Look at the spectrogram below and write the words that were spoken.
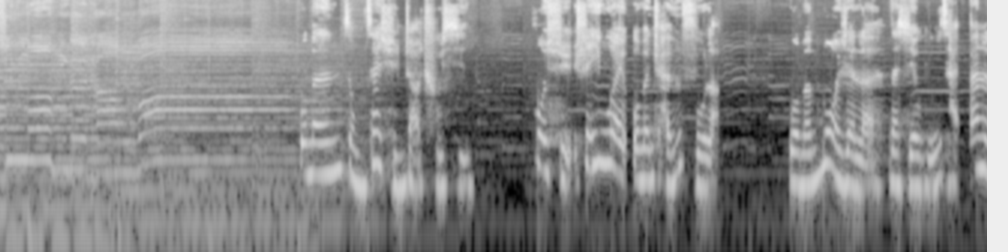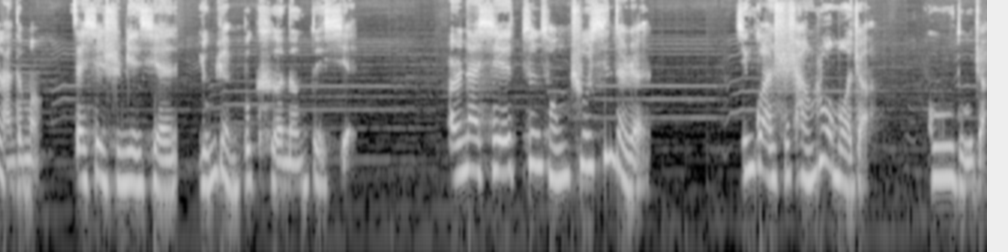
寂寞的逃亡。我们总在寻找初心，或许是因为我们臣服了，我们默认了那些五彩斑斓的梦，在现实面前永远不可能兑现。而那些遵从初心的人，尽管时常落寞着、孤独着，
